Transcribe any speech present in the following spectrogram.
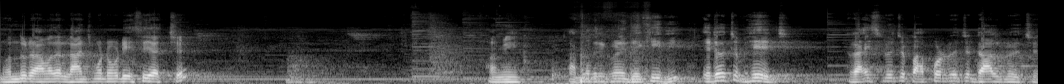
বন্ধুরা আমাদের লাঞ্চ মোটামুটি এসে যাচ্ছে। আমি আপনাদের এখানে দেখিয়ে দিই। এটা হচ্ছে ভেজ রাইস রয়েছে পাঁপড় রয়েছে ডাল রয়েছে।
